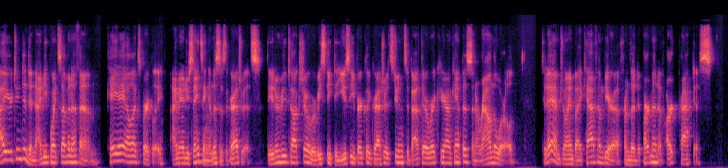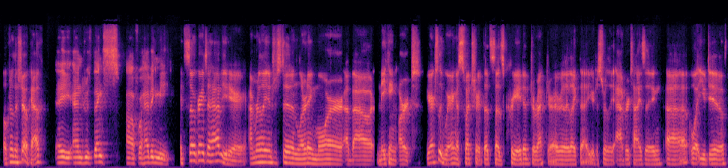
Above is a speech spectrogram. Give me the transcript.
Hi, you're tuned into 90.7 FM, KALX Berkeley. I'm Andrew Sainting, and this is The Graduates, the interview talk show where we speak to UC Berkeley graduate students about their work here on campus and around the world. Today, I'm joined by Cav Hambira from the Department of Art Practice. Welcome to the show, Cav. Hey, Andrew, thanks uh, for having me. It's so great to have you here. I'm really interested in learning more about making art. You're actually wearing a sweatshirt that says creative director. I really like that. You're just really advertising uh, what you do.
